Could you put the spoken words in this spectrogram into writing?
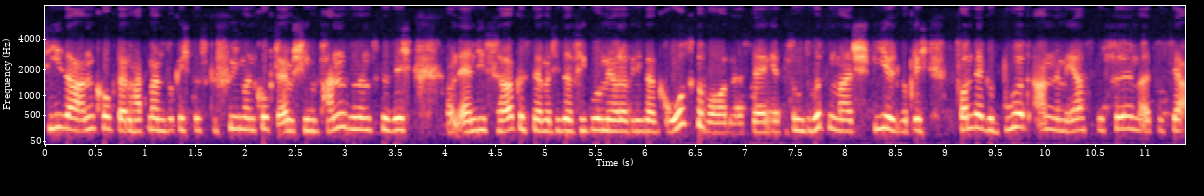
Caesar anguckt, dann hat man wirklich das Gefühl, man guckt einem Schimpansen ins Gesicht und Andy Serkis, der mit dieser Figur mehr oder weniger groß geworden ist, der jetzt zum dritten Mal spielt, wirklich von der Geburt an im ersten Film, als es ja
